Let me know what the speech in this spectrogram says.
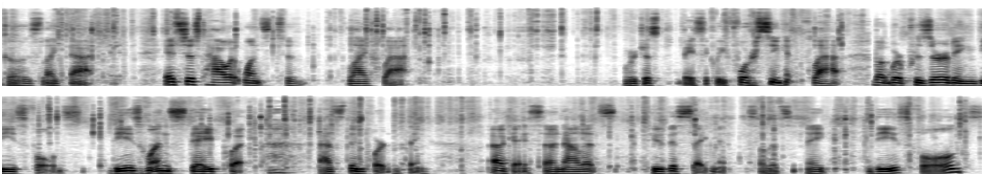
goes like that. It's just how it wants to lie flat. We're just basically forcing it flat, but we're preserving these folds. These ones stay put. That's the important thing. Okay, so now let's do this segment. So let's make these folds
